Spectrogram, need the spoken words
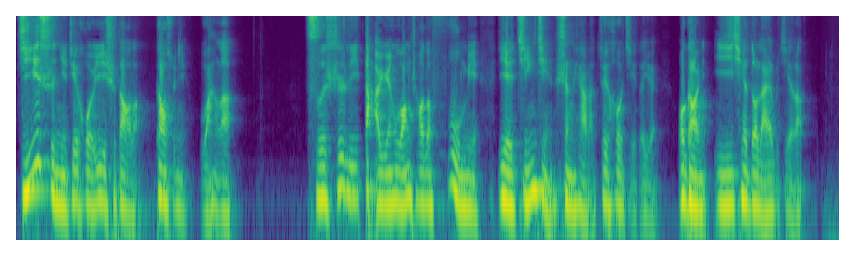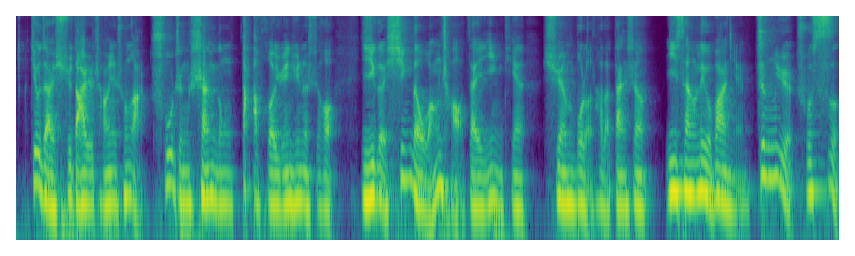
即使你这会儿意识到了，告诉你晚了。此时离大元王朝的覆灭也仅仅剩下了最后几个月。我告诉你，一切都来不及了。就在徐达与常遇春啊出征山东、大破元军的时候。一个新的王朝在应天宣布了它的诞生。一三六八年正月初四，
